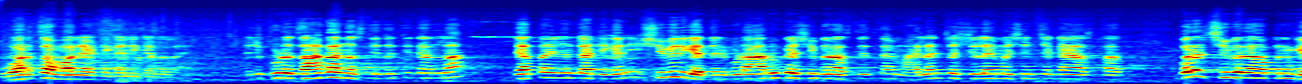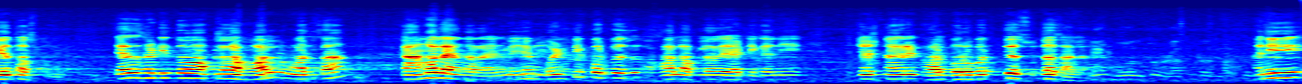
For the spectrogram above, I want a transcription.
वरचा हॉल या ठिकाणी केलेला आहे. त्याची पुढे जागा नसते तर ती त्यांना देता येईल त्या ठिकाणी शिबिर घेता येईल. कुठे आरोग्य शिबिर असतात काय महिलांच्या शिलाई मशीनचे काय असतात बरेच शिबिर आपण घेत असतो. त्याच्यासाठी तो आपल्याला हॉल वरचा कामाला येणार आहे. आणि हे मल्टीपर्पज हॉल आपल्याला या ठिकाणी ज्येष्ठ नागरिक हॉल बरोबर ते सुद्धा झालं. आणि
